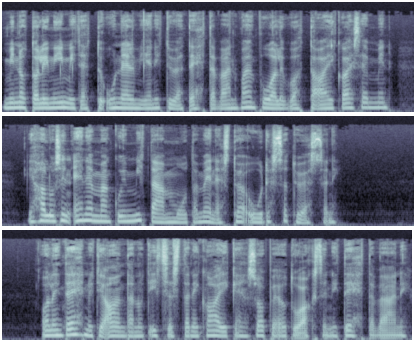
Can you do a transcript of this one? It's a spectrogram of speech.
Minut oli nimitetty unelmieni työtehtävään vain puoli vuotta aikaisemmin, ja halusin enemmän kuin mitään muuta menestyä uudessa työssäni. Olin tehnyt ja antanut itsestäni kaiken sopeutuakseni tehtävääni,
